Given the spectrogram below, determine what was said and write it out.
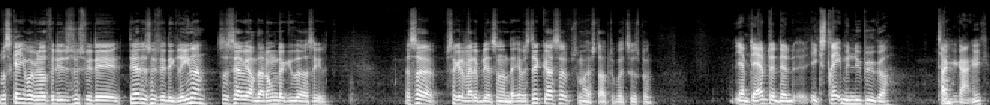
nu skaber vi noget, fordi det synes vi, det, det her, det synes vi, det er grineren. Så ser vi, om der er nogen, der gider at se det. Og så, så kan det være, det bliver sådan en dag. Hvis det ikke gør, så, så må jeg stoppe det på et tidspunkt. Jamen, det er jo den, den ekstreme nybygger tankegang, ikke?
